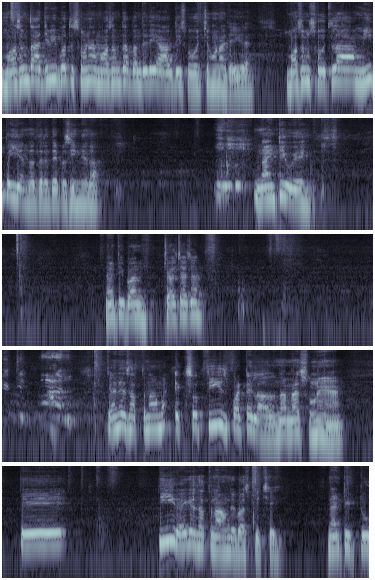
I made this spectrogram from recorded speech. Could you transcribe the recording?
ਮੌਸਮ ਤਾਂ ਅੱਜ ਵੀ ਬਹੁਤ ਸੋਹਣਾ। ਮੌਸਮ ਤਾਂ ਬੰਦੇ ਦੀ ਆਪ ਦੀ ਸੋਚ 'ਚ ਹੋਣਾ ਚਾਹੀਦਾ। ਮੌਸਮ ਸੋਚ ਲਾ ਮੀਂਹ ਪਈ ਜਾਂਦਾ ਤੇਰੇ ਤੇ ਪਸੀਨੇ ਦਾ। 90 ਹੋ ਗਏ 91 ਚੱਲ ਚੱਲ 81 ਕਹਿੰਦੇ ਸਤਨਾਮ 130 ਪਾਟੇ ਲਾ ਦਿੰਦਾ ਮੈਂ ਸੁਣਿਆ ਤੇ 30 ਰਹਿ ਗਏ ਸਤਨਾਮ ਦੇ ਬਸ ਪਿੱਛੇ 92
